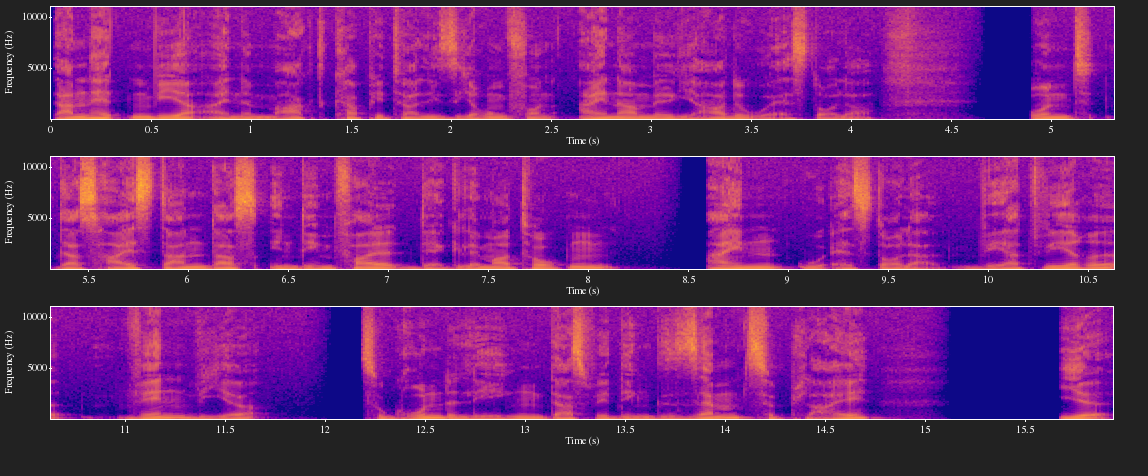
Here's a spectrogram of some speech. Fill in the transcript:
Dann hätten wir eine Marktkapitalisierung von einer Milliarde US-Dollar. Und das heißt dann, dass in dem Fall der Glimmer-Token ein US-Dollar wert wäre, wenn wir zugrunde legen, dass wir den Gesamtsupply hier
